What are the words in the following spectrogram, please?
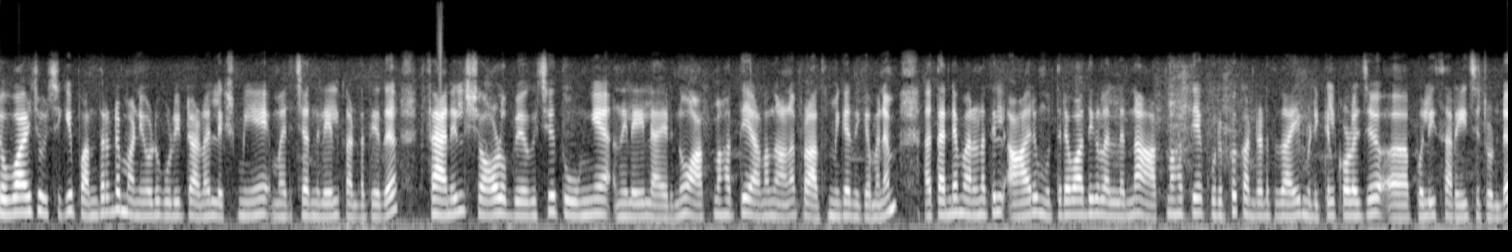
ചൊവ്വാഴ്ച ഉച്ചയ്ക്ക് പന്ത്രണ്ട് മണിയോട് കൂടിയിട്ടാണ് ലക്ഷ്മിയെ മരിച്ച നിലയിൽ കണ്ടെത്തിയത്. ഫാനിൽ ഷോൾ ഉപയോഗിച്ച് തൂങ്ങിയ നിലയിലായിരുന്നു. ആത്മഹത്യയാണെന്നാണ് പ്രാഥമിക നിഗമനം. ആ, തന്റെ മരണത്തിൽ ആരും ഉത്തരവാദികളല്ലെന്ന ആത്മഹത്യാ കുറിപ്പ് കണ്ടെടുത്തതായി മെഡിക്കൽ കോളേജ് പോലീസ് അറിയിച്ചിട്ടുണ്ട്.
